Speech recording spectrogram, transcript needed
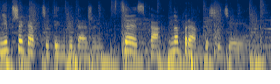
Nie przegapcie tych wydarzeń. W CSK naprawdę się dzieje.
